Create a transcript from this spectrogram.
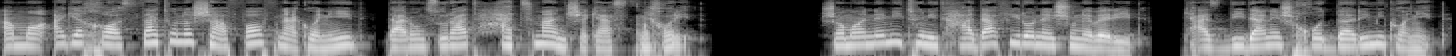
اما اگه خواستتون رو شفاف نکنید در اون صورت حتما شکست می‌خورید. شما نمی‌تونید هدفی رو نشونه برید که از دیدنش خودداری می‌کنید.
